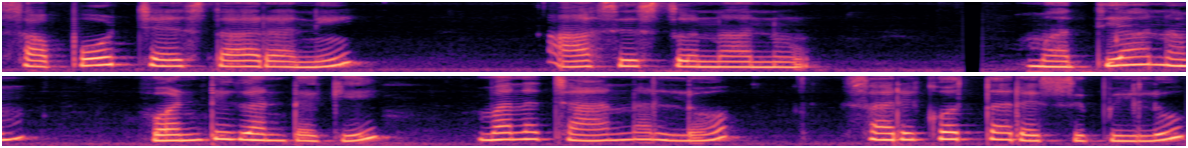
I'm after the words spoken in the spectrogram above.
సపోర్ట్ చేస్తారని ఆశిస్తున్నాను. మధ్యాహ్నం ఒంటి గంటకి మన ఛానల్లో సరికొత్త రెసిపీలు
